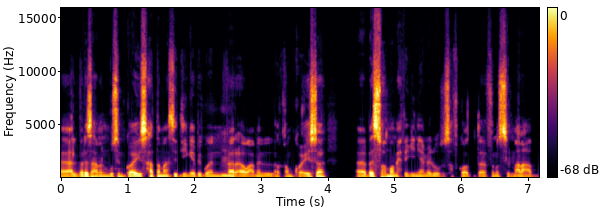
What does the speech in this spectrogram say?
آآ ألفاريز عامل موسم كويس حتى مع السيتي جايب أجوان إمم. فارقة وعامل أرقام كويسة، آآ بس هم محتاجين يعملوا صفقات في نُص الملعب،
